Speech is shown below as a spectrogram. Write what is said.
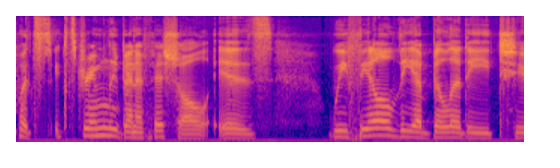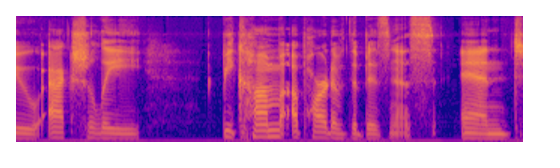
what's extremely beneficial is we feel the ability to actually become a part of the business and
